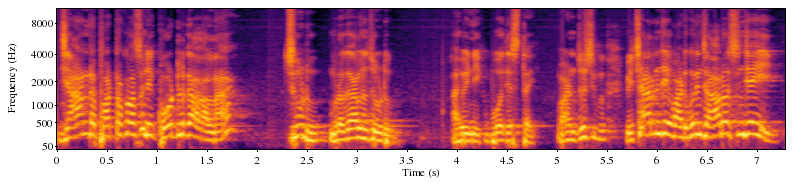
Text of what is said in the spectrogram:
జాండ పొట్ట కోసం నీ కోట్లు కావాలనా? చూడు మృగాలను చూడు అవి నీకు బోధిస్తాయి. వాడిని చూసి విచారం చేయి వాటి గురించి ఆలోచన చేయి.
